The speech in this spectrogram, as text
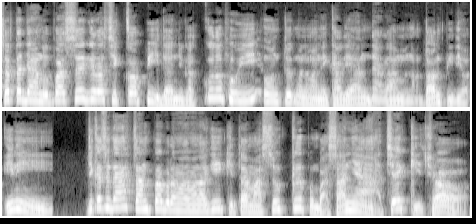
Serta jangan lupa segelas cik kopi dan juga kulup hui untuk menemani kalian dalam menonton video ini. Jika sudah, tanpa berlama-lama lagi kita masuk ke pembahasannya. Check it out.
